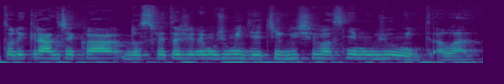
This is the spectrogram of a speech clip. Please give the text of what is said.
tolikrát řekla do světa, že nemůžu mít děti, když je vlastně můžu mít. Ale,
